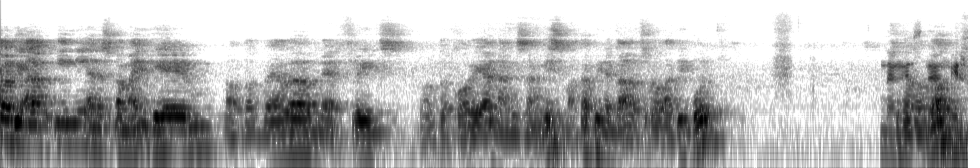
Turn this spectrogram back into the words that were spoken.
kalau di alam ini Anda suka main game, nonton film, Netflix, nonton Korea nangis-nangis, maka pindah ke alam Sukawati pun Nangis Suka nangis.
